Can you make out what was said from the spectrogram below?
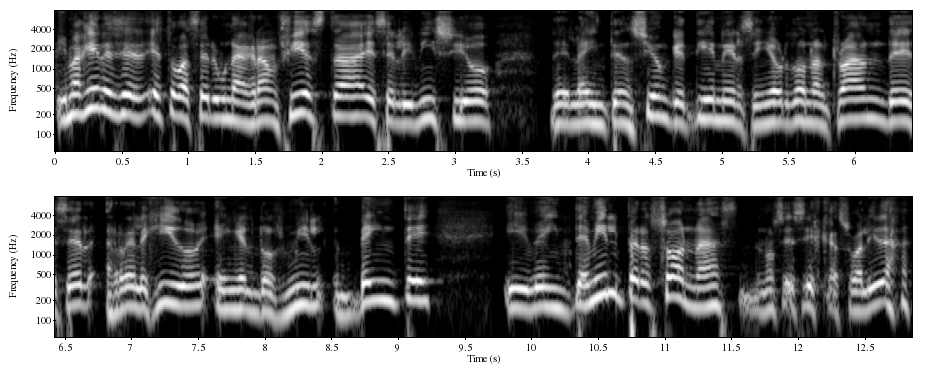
Imagínense, esto va a ser una gran fiesta, es el inicio de la intención que tiene el señor Donald Trump de ser reelegido en el 2020 y 20 mil personas, no sé si es casualidad,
